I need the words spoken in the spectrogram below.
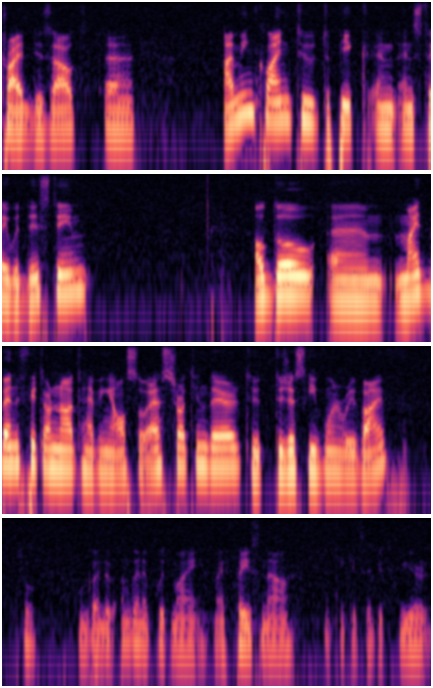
try this out. Uh, I'm inclined to, to pick and, and stay with this team although um, might benefit or not having also Astaroth in there to, to just give one revive. So I'm to I'm to put my my face now. I think it's a bit weird,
